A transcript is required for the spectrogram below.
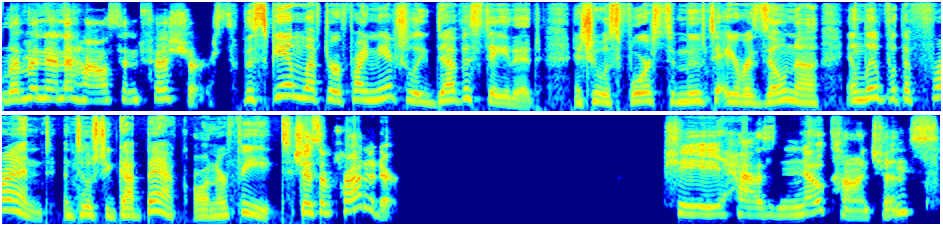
living in a house in Fishers. The scam left her financially devastated, and she was forced to move to Arizona and live with a friend until she got back on her feet. She's a predator. She has no conscience.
